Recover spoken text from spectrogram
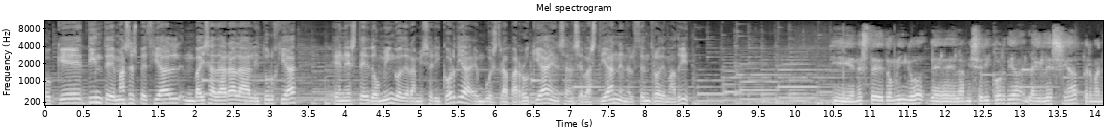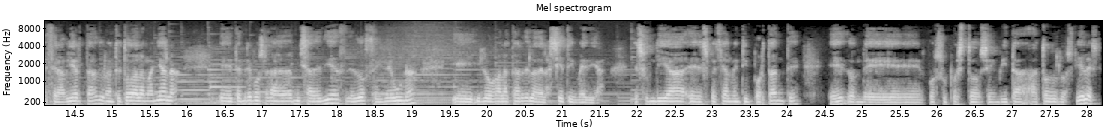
o qué tinte más especial vais a dar a la liturgia en este Domingo de la Misericordia en vuestra parroquia en San Sebastián, en el centro de Madrid? Y en este Domingo de la Misericordia la iglesia permanecerá abierta durante toda la mañana. Eh, tendremos la misa de 10, de 12 y de 1 eh, y luego a la tarde la de las 7 y media. Es un día eh, especialmente importante eh, donde, por supuesto, se invita a todos los fieles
